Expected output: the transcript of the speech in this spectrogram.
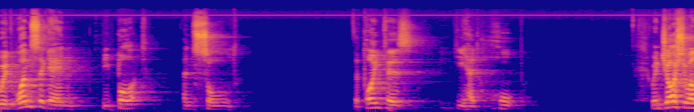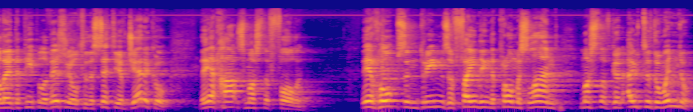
would once again be bought and sold. The point is, he had hope. When Joshua led the people of Israel to the city of Jericho, their hearts must have fallen. Their hopes and dreams of finding the promised land must have gone out of the window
